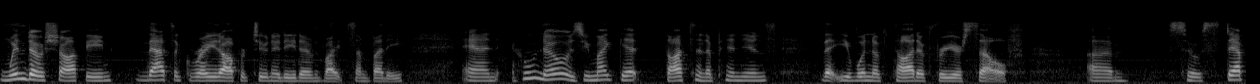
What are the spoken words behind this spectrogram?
window shopping, that's a great opportunity to invite somebody. And who knows, you might get thoughts and opinions that you wouldn't have thought of for yourself. Um, so, step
